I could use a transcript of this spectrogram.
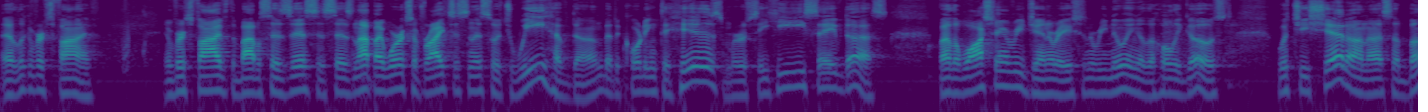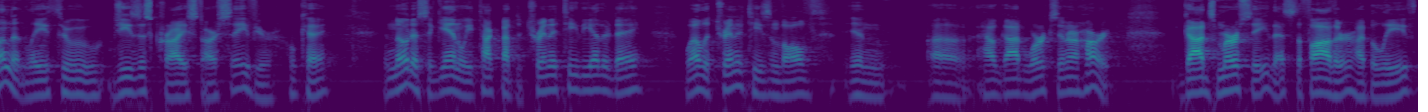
Uh, look at verse 5. In verse 5, the Bible says this it says, Not by works of righteousness which we have done, but according to his mercy, he saved us by the washing of regeneration and renewing of the Holy Ghost, which he shed on us abundantly through Jesus Christ our Savior. Okay? And notice again, we talked about the Trinity the other day. Well, the Trinity is involved in uh, how God works in our heart. God's mercy, that's the Father, I believe.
